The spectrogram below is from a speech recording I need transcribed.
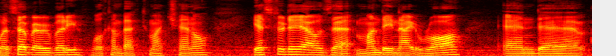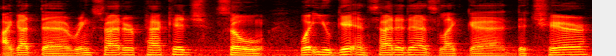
What's up everybody? Welcome back to my channel. Yesterday I was at Monday Night Raw and uh, I got the Ringsider package. So what you get inside of that is like uh, the chair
